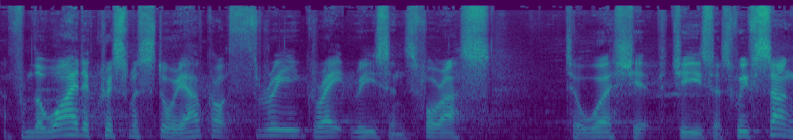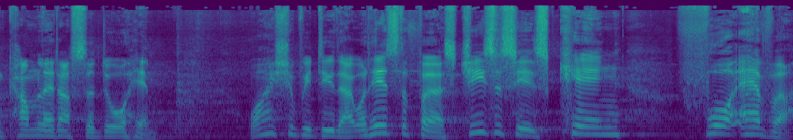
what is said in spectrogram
and from the wider Christmas story, I've got three great reasons for us to worship Jesus. We've sung, Come, let us adore him. Why should we do that? Well, here's the first Jesus is king forever.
